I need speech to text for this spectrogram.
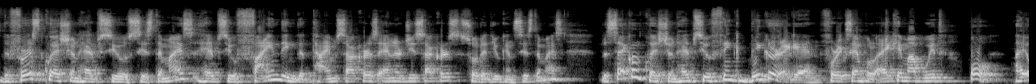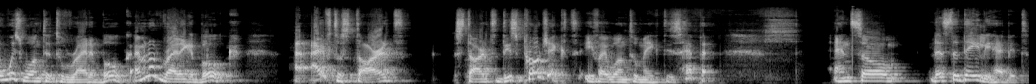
The first question helps you systemize, helps you finding the time suckers, energy suckers, so that you can systemize. The second question helps you think bigger again. For example, I came up with, oh, I always wanted to write a book. I'm not writing a book. I have to start, start this project if I want to make this happen. And so that's the daily habit.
